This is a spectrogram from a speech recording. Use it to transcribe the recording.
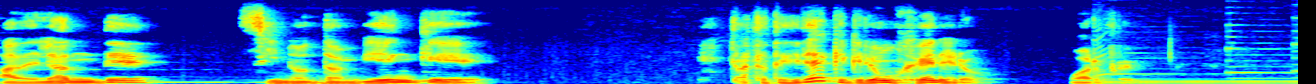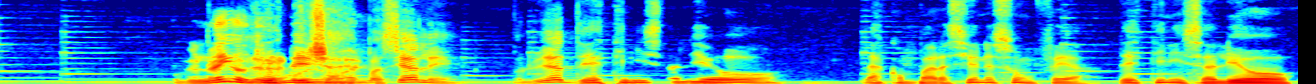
adelante, sino también que hasta te diría que creó un género, Warframe. Porque no hay otros espaciales, olvídate. Destiny salió, las comparaciones son feas. Destiny salió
